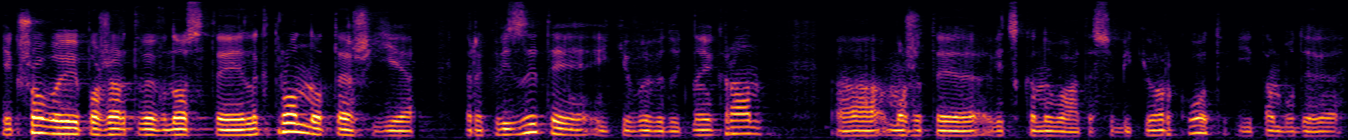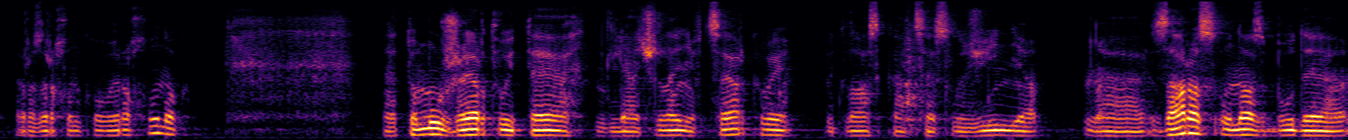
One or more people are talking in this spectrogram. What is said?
Якщо ви пожертви вносите електронно, теж є реквізити, які виведуть на екран. Можете відсканувати собі QR-код, і там буде розрахунковий рахунок. Е, Тому жертвуйте для членів церкви, будь ласка, це служіння. Е, Зараз у нас буде.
